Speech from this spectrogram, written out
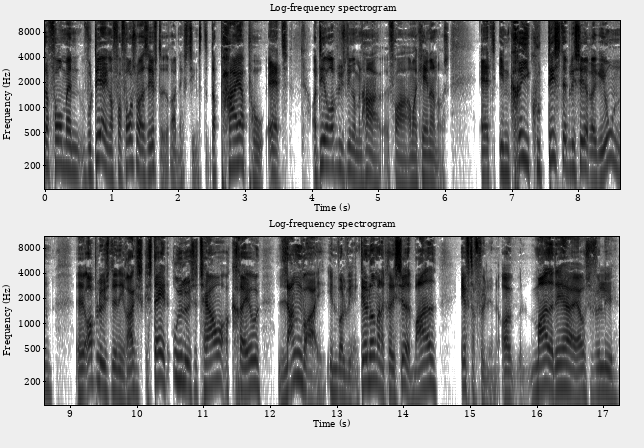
der får man vurderinger fra Forsvarets efterretningstjeneste, der peger på, at, og det er oplysninger, man har fra amerikanerne også, at en krig kunne destabilisere regionen, øh, opløse den irakiske stat, udløse terror og kræve langvarig involvering. Det er noget, man har kritiseret meget efterfølgende. Og meget af det her er jo selvfølgelig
